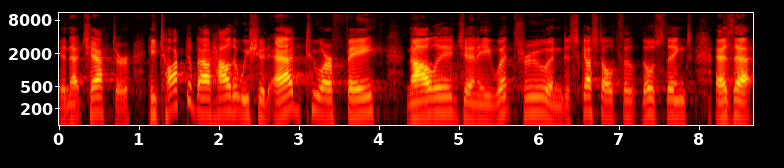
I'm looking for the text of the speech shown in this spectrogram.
in that chapter, he talked about how that we should add to our faith knowledge, and he went through and discussed all th- those things as that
